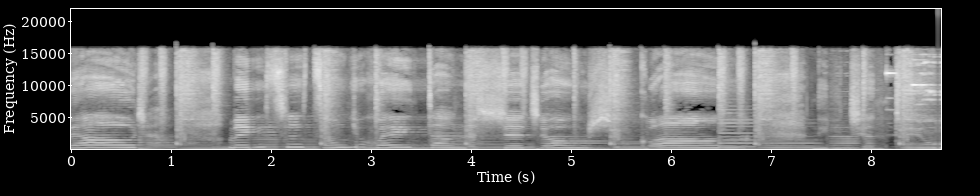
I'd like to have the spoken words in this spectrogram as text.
聊着，每一次总有回到那些旧时光。你以前对我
